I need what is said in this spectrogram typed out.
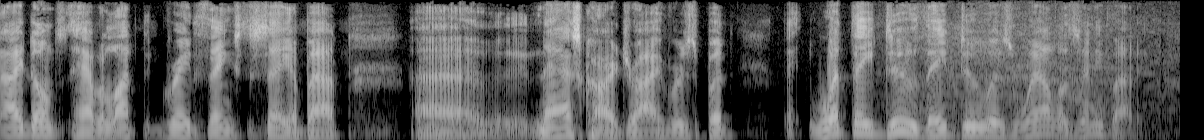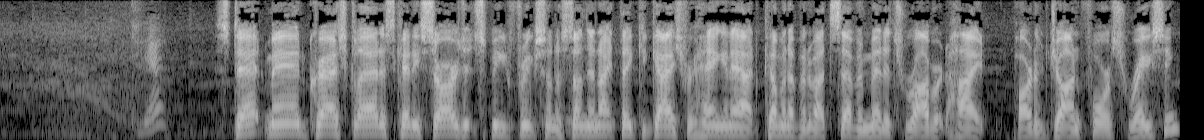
I don't have a lot of great things to say about uh, NASCAR drivers, but what they do, they do as well as anybody. Yeah. Statman, Crash Gladys, Kenny Sargent, Speed Freaks on a Sunday night. Thank you guys for hanging out. Coming up in about seven minutes, Robert Hight, part of John Force Racing,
